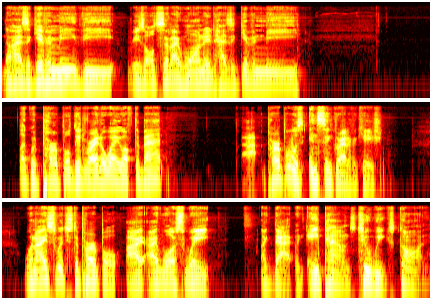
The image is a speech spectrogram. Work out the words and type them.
Now has it given me the results that i wanted? Has it given me like what purple did right away off the bat? Uh, purple was instant gratification. When i switched to purple i i lost weight like that, like eight pounds, two weeks gone.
